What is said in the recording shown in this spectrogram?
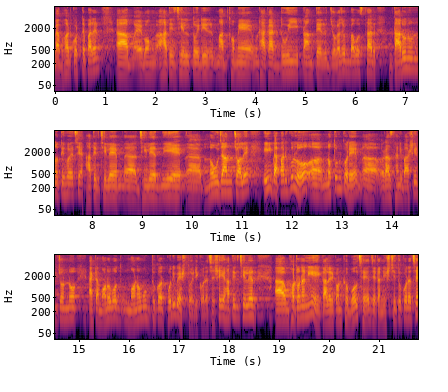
ব্যবহার করতে পারেন। এবং হাতির ঝিল তৈরির মাধ্যমে ঢাকার দুই প্রান্তের যোগাযোগ ব্যবস্থার দারুণ উন্নতি হয়েছে। হাতির ঝিলে ঝিলে দিয়ে নৌযান চলে। এই ব্যাপারগুলো নতুন করে রাজধানীবাসীর জন্য একটা মনোবোধ, মনোমুগ্ধকর পরিবেশ তৈরি করেছে। সেই হাতির ঝিলের ঘটনা নিয়েই কালের কণ্ঠ বলছে, যেটা নিশ্চিত করেছে,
